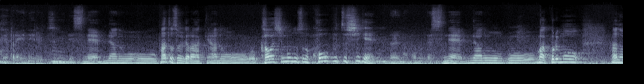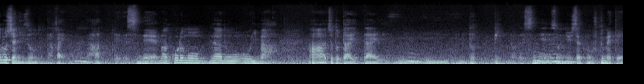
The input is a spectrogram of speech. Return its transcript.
てやっぱりエネルギーですね、はいうん、あのあとそれからあの川下のその鉱物資源のようなものですね、うん、あのまあ、これもあのロシアに依存度の高いものがあってですね、うん、まあ、これもあの今あちょっと代替物品のですね、その入札も含めて、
